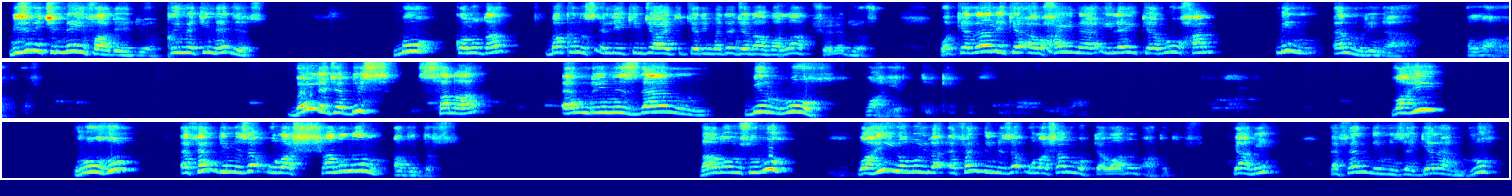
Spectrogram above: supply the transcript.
Bizim için ne ifade ediyor? Kıymeti nedir? Bu konuda bakınız 52. ayet-i kerimede Cenab-ı Allah şöyle diyor. وَكَذَٰلِكَ اَوْحَيْنَا اِلَيْكَ رُوحًا min emrina. Allahu Ekber. Böylece biz sana emrimizden bir ruh vahyettik. Vahiy ruhun Efendimiz'e ulaşanının adıdır. Daha doğrusu ruh vahiy yoluyla Efendimiz'e ulaşan muhtevanın adıdır. Yani Efendimiz'e gelen ruh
